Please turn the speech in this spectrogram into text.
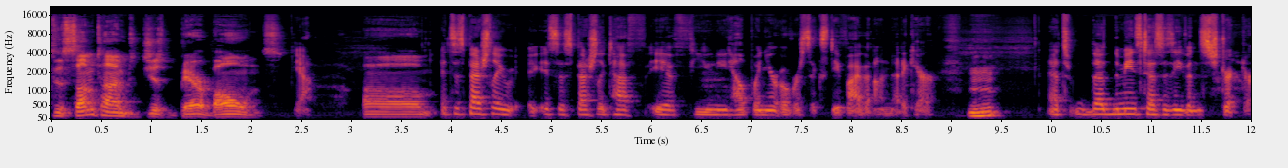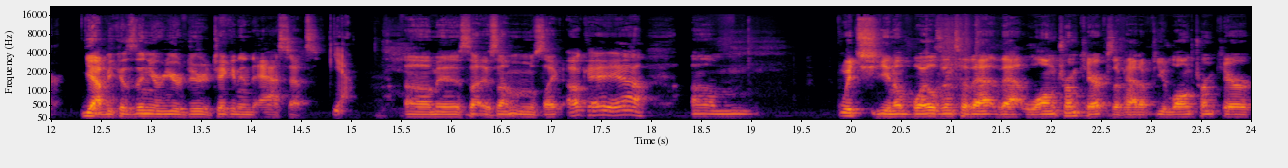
to sometimes just bare bones. Yeah. Um. It's especially it's especially tough if you need help when you're over 65 and on Medicare. Mm-hmm. That's the, the means test is even stricter. Yeah, because then you're you're, you're taking into assets. Yeah. Um, and it's, it's something it's like okay, yeah. Um, which you know boils into that that long term care because I've had a few long term care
